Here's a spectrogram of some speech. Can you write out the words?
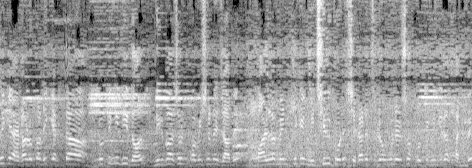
থেকে এগারো তারিখ একটা প্রতিনিধি দল নির্বাচন কমিশনে যাবে, পার্লামেন্ট থেকে মিছিল করে সেখানে তৃণমূলের সব প্রতিনিধিরা থাকবে।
